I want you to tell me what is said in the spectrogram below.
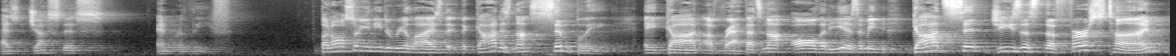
as justice and relief. But also, you need to realize that, that God is not simply a God of wrath. That's not all that He is. I mean, God sent Jesus the first time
